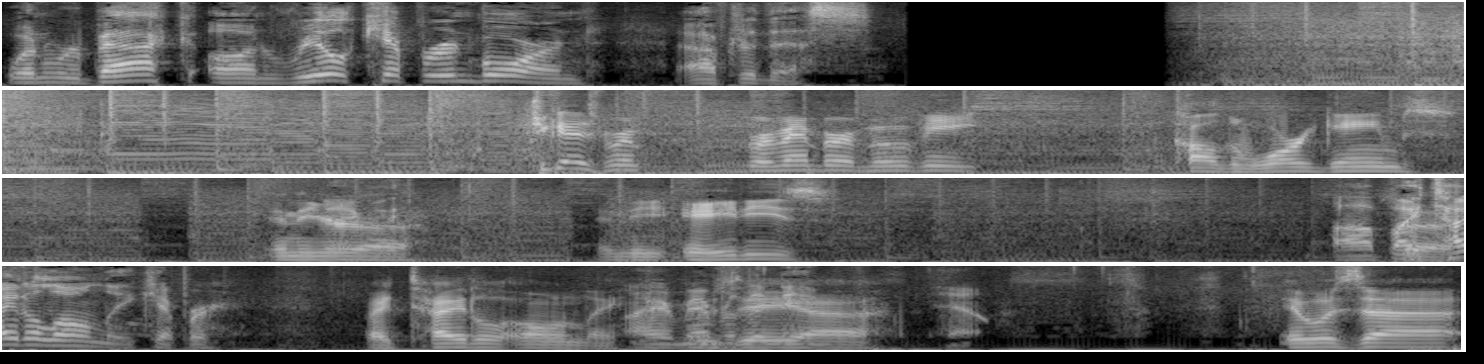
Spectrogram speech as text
when we're back on Real Kipper and Bourne after this. Do you guys re- remember a movie called War Games in the uh, in the eighties? Uh, by So- title only, Kipper. by title only. I remember the a, name. Uh. It was uh,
